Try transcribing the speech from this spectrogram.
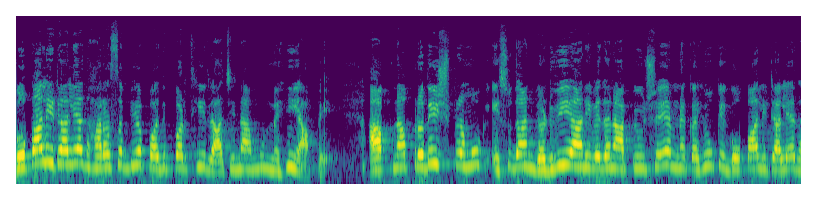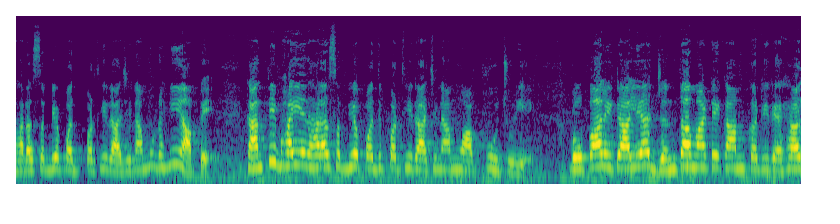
ગોપાલ ઇટાલિયા ધારાસભ્ય પદ પરથી રાજીનામું નહીં આપે. આપના પ્રદેશ પ્રમુખ ઈસુદાન ગઢવીએ આ નિવેદન આપ્યું છે. એમણે કહ્યું કે ગોપાલ ઇટાલિયા ધારાસભ્ય પદ પરથી રાજીનામું નહીં આપે. કાંતિભાઈએ ધારાસભ્ય પદ પરથી રાજીનામું આપવું જોઈએ. ગોપાલ ઇટાલિયા જનતા માટે કામ કરી રહ્યા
